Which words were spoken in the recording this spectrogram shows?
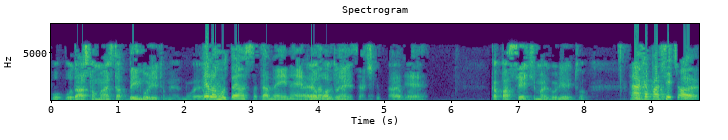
O, o da Aston Martin tá bem bonito mesmo. Eu- Pela mudança também, né? É, Pela eu voto mudança, acho que É, pode. eu é. Capacete mais bonito? Ah, capacete, ó,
